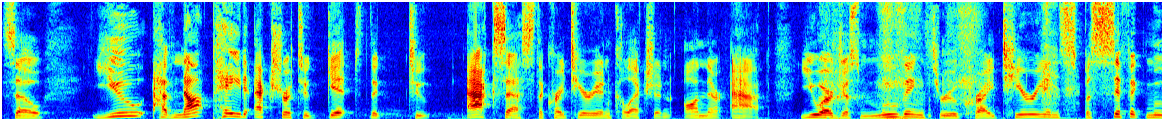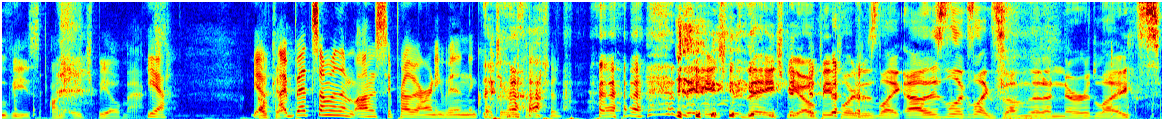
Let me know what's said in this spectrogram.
So you have not paid extra to get the to access the Criterion collection on their app. You are just moving through Criterion specific movies on HBO Max. Yeah. Yeah, Okay. I bet some of them honestly probably aren't even in the Criterion collection. the, H- the HBO people are just like, oh, this looks like something that a nerd likes.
